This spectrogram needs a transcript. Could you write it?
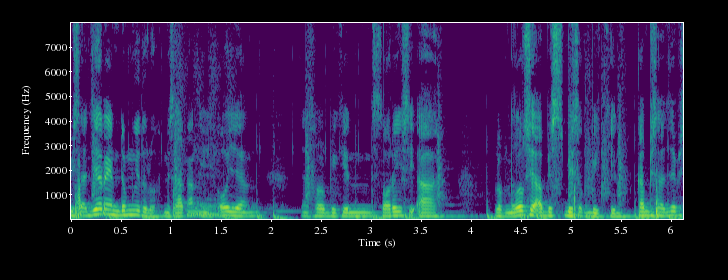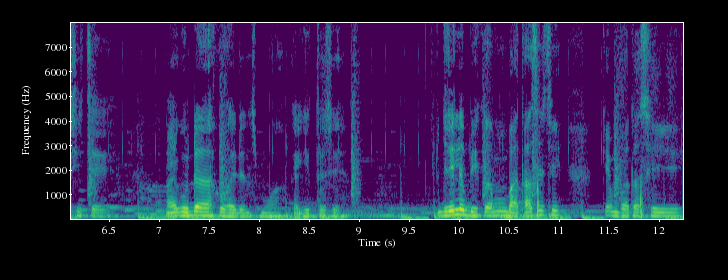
bisa aja random gitu loh. Misalkan nih oh yang yang selalu bikin story si A. Belum tentu si A bis- besok bikin. Kan bisa aja si C. Makanya udah aku hidden semua. Kayak gitu sih. Jadi lebih ke membatasi sih. Kayak membatasi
